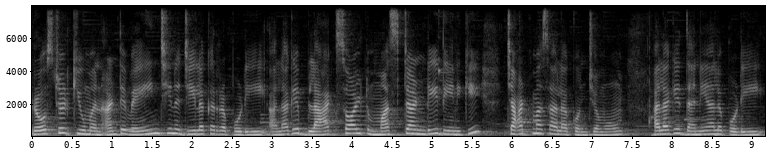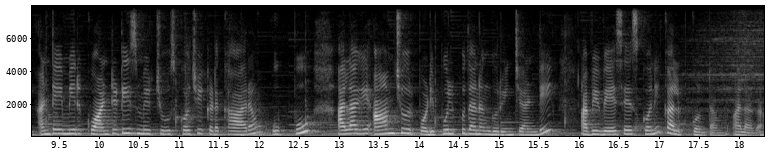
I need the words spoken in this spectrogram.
రోస్టెడ్ క్యూమన్ అంటే వేయించిన జీలకర్ర పొడి అలాగే బ్లాక్ సాల్ట్ మస్ట్ అండి. దీనికి చాట్ మసాలా కొంచెము అలాగే ధనియాల పొడి అంటే మీరు క్వాంటిటీస్ మీరు చూసుకోవచ్చు. ఇక్కడ కారం ఉప్పు అలాగే ఆమ్చూర్ పొడి పులుపుదనం గురించి అండి. అవి వేసేసుకొని కలుపుకుంటాము అలాగా.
